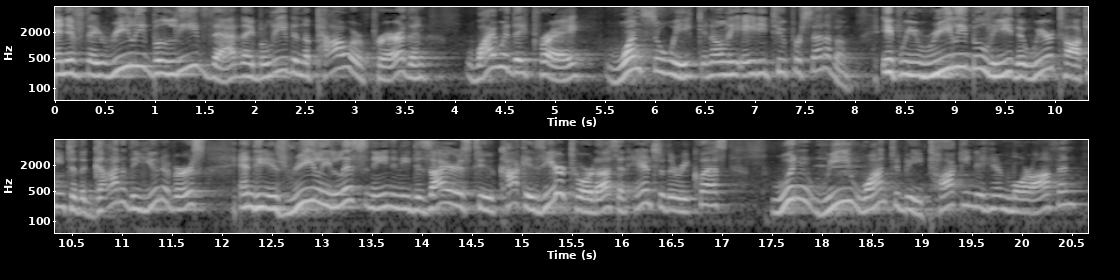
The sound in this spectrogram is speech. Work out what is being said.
And if they really believed that, and they believed in the power of prayer, then why would they pray once a week and only 82% of them? If we really believe that we're talking to the God of the universe and He is really listening and He desires to cock His ear toward us and answer the request, wouldn't we want to be talking to Him more often?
